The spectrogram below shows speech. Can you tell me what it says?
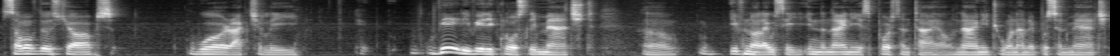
Some of those jobs were actually very, very closely matched. Uh, if not, I would say in the 90th percentile, 90 to 100% match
